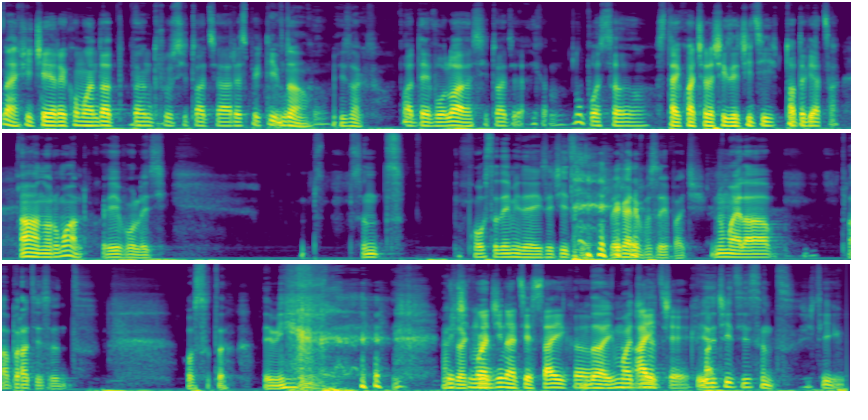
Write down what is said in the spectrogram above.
Da, și ce e recomandat pentru situația respectivă. Da, că exact. Poate evolua situația, adică nu poți să stai cu aceleași exerciții toată viața. A, normal, că evoluezi. Sunt 100.000 de, de exerciții pe care poți să le faci. Numai la, la brațe sunt 100 de mii. Deci imaginație să ai că da, ai imaginați ce că faci. exerciții sunt, știi,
